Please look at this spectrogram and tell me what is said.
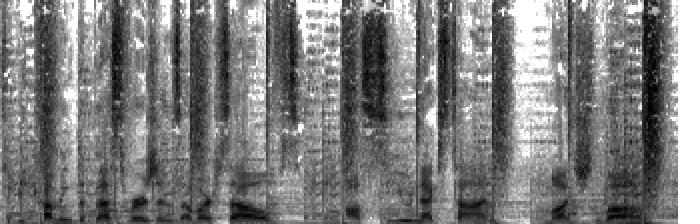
to becoming the best versions of ourselves. I'll see you next time. Much love.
